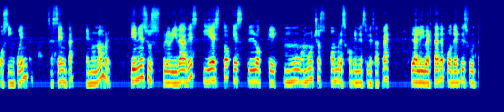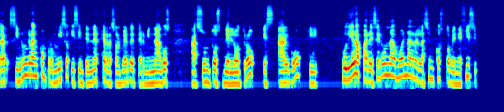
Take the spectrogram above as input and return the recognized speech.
o 50, 60 en un hombre. Tiene sus prioridades y esto es lo que a muchos hombres jóvenes les atrae la libertad de poder disfrutar sin un gran compromiso y sin tener que resolver determinados asuntos del otro es algo que pudiera parecer una buena relación costo-beneficio.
